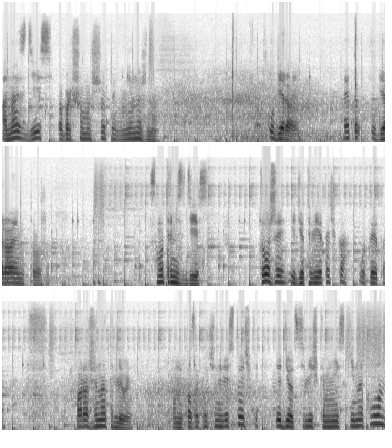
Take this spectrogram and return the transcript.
Она здесь по большому счету не нужна. Убираем. Это убираем тоже. Смотрим здесь. Тоже идет веточка. Вот эта. Поражена тлей он по закрученной листочке идет слишком низкий наклон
